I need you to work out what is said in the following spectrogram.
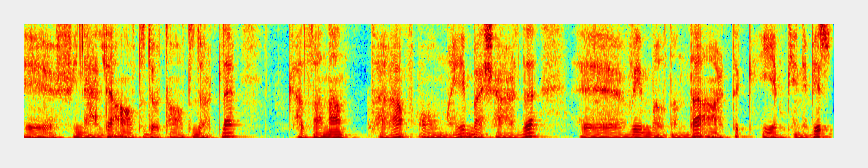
e, finalde 6-4-6-4 ile kazanan taraf olmayı başardı. E, Wimbledon'da artık yepyeni bir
